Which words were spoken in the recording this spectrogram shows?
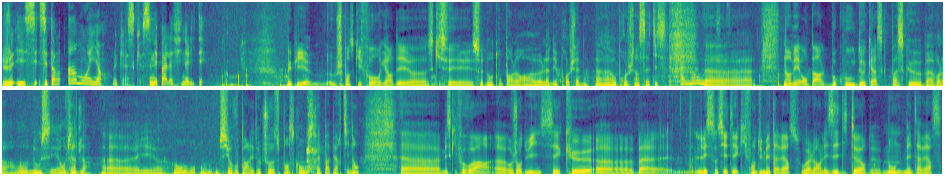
c'est un moyen, le casque, ce n'est pas la finalité. Oui, puis euh, je pense qu'il faut regarder euh, ce qui se fait et ce dont on parlera euh, l'année prochaine, euh, au prochain Satis. Ah non, oui, non, mais on parle beaucoup de casques parce que, bah voilà, on- nous, c'est, on vient de là. Et on- on- si on vous parlait d'autre chose, je pense qu'on serait pas pertinent. Mais ce qu'il faut voir aujourd'hui, c'est que bah, les sociétés qui font du métaverse ou alors les éditeurs de monde métaverse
